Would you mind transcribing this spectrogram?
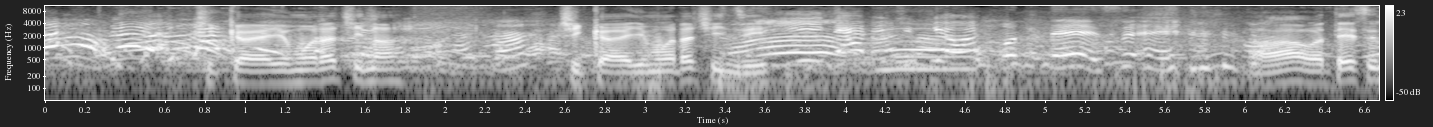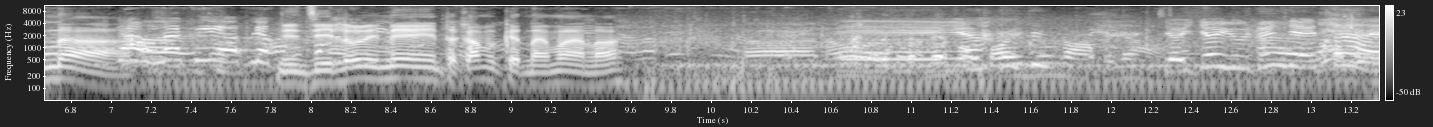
chica yêu mua đất chi nó chica yêu mua đất chi gì? Ô tê sẽ à. Ở tết xin à nhìn gì lúc này tất cả một cái này mà nó. Chơi chơi vui đến vậy ta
